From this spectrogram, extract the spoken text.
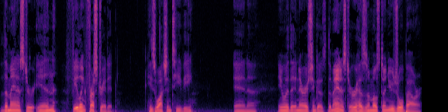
The Manister in feeling frustrated. He's watching TV, and uh, anyway, the narration goes: The Manister has a most unusual power,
